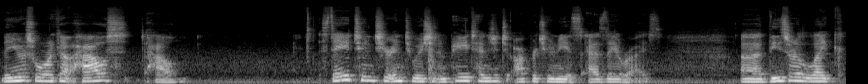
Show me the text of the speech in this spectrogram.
The universe will work out how, how, Stay attuned to your intuition and pay attention to opportunities as they arise. Uh, these are like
